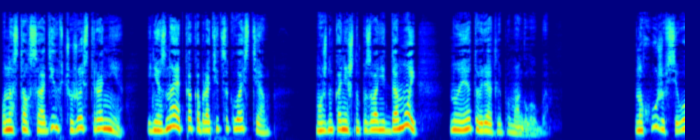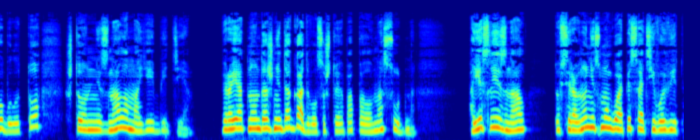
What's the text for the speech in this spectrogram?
Он остался один в чужой стране и не знает, как обратиться к властям. Можно, конечно, позвонить домой, но и это вряд ли помогло бы. Но хуже всего было то, что он не знал о моей беде. Вероятно, он даже не догадывался, что я попала на судно. А если и знал, то все равно не смогу описать его вид.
